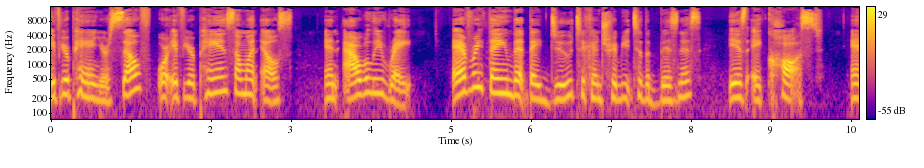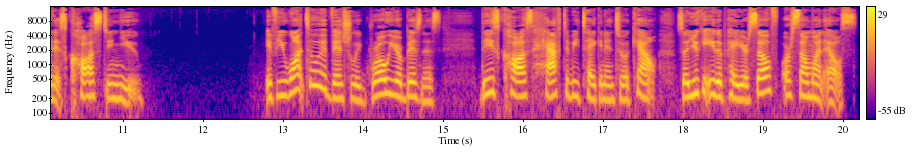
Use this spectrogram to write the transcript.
If you're paying yourself or if you're paying someone else an hourly rate, everything that they do to contribute to the business is a cost and it's costing you. If you want to eventually grow your business, these costs have to be taken into account. So you can either pay yourself or someone else.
